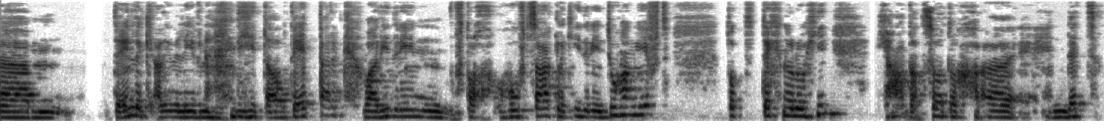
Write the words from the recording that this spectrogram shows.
Um, uiteindelijk, we leven in een digitaal tijdperk waar iedereen, of toch hoofdzakelijk iedereen toegang heeft tot technologie. Ja, dat zou toch uh, in dit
